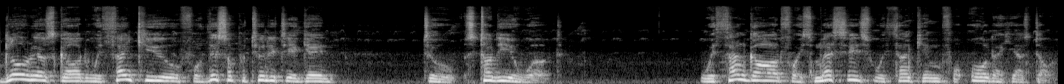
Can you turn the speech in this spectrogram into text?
Glorious God, we thank you for this opportunity again to study your word. We thank God for his mercies. We thank him for all that he has done.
